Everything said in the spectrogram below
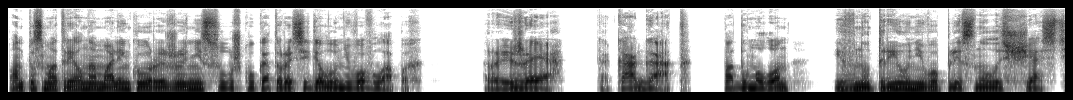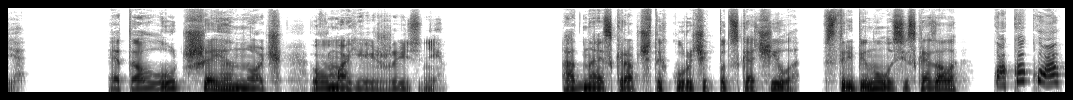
Он посмотрел на маленькую рыжую несушку, которая сидела у него в лапах. «Рыжая, как агат», — подумал он, и внутри у него плеснулось счастье. «Это лучшая ночь в моей жизни». Одна из крапчатых курочек подскочила, встрепенулась и сказала «Ко-ко-ко!».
